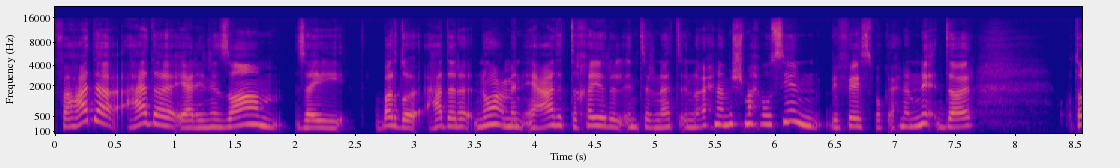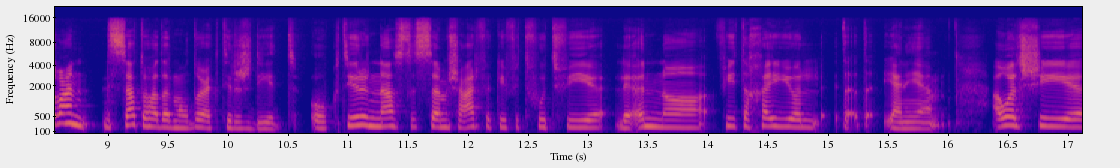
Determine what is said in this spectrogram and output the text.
فهذا هذا يعني نظام زي برضه هذا نوع من إعادة تخيل الإنترنت إنه إحنا مش محبوسين بفيسبوك إحنا بنقدر. طبعا لساته هذا الموضوع كتير جديد وكتير الناس لسه مش عارفة كيف تفوت فيه لأنه في تخيل يعني أول شيء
